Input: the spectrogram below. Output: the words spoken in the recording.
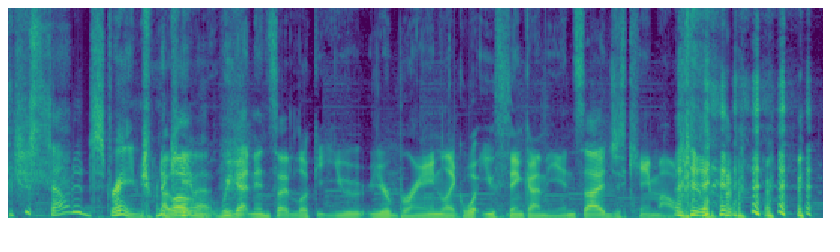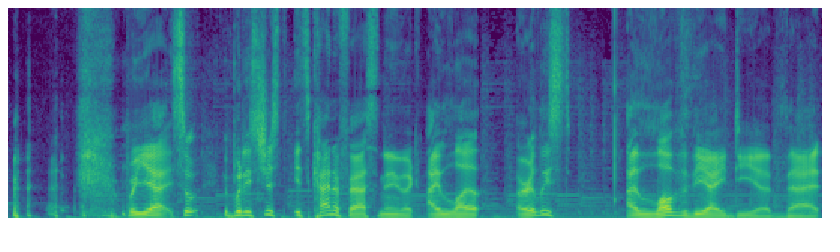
it just sounded strange when I it love came out. we got an inside look at you your brain like what you think on the inside just came out but yeah so but it's just it's kind of fascinating like i love or at least i love the idea that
